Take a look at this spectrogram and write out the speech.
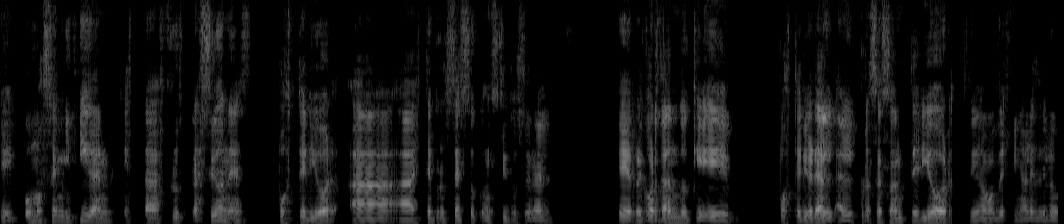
eh, cómo se mitigan estas frustraciones posterior a, este proceso constitucional. Eh, recordando que posterior al, proceso anterior, digamos, de finales de los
